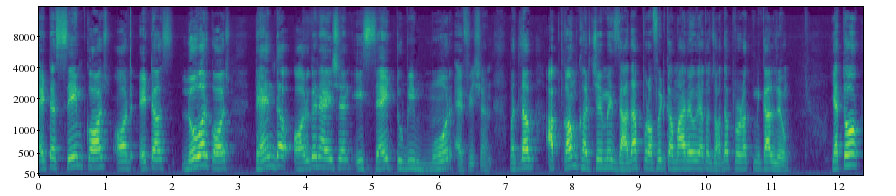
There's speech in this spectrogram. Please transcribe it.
at a same cost और at a lower cost then the organization is set to be more efficient मतलब आप कम खर्चे में ज़्यादा प्रॉफिट कमा रहे हो या तो ज़्यादा प्रोडक्ट निकाल रहे हो, या तो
